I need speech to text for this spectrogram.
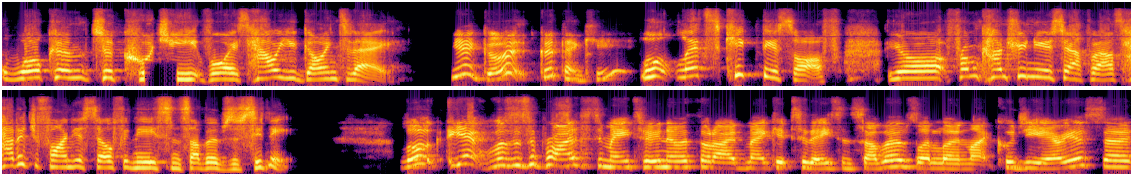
Welcome to Coogee Voice. How are you going today? Yeah, good. Good, thank you. Well, let's kick this off. You're from country New South Wales. How did you find yourself in the eastern suburbs of Sydney? Look, yeah, it was a surprise to me too. Never thought I'd make it to the eastern suburbs, let alone like Coogee area. So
